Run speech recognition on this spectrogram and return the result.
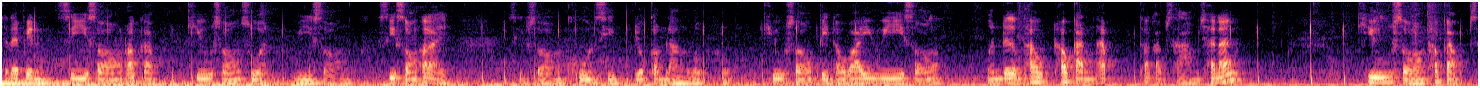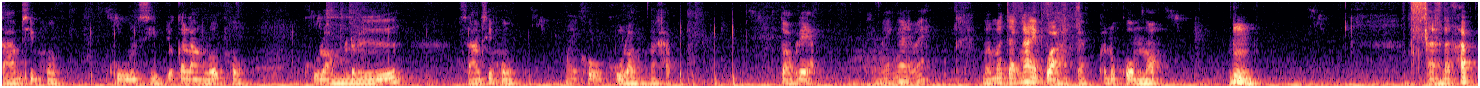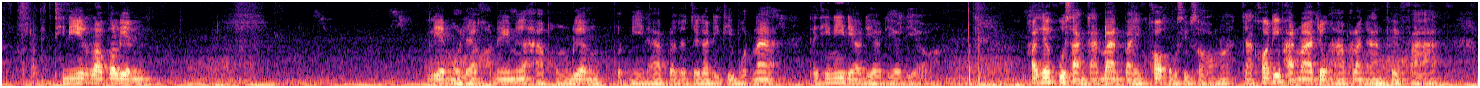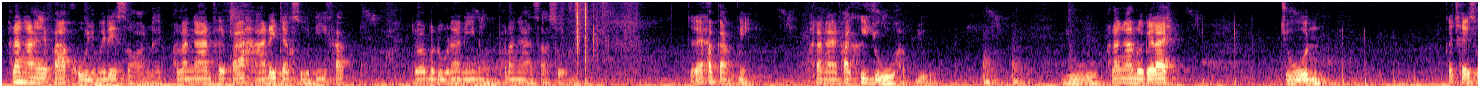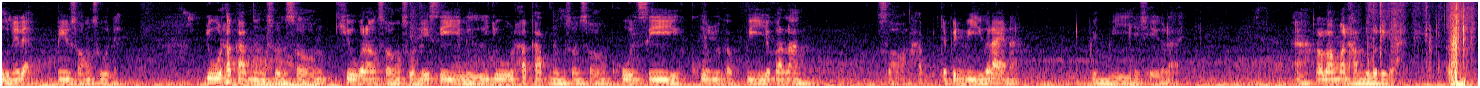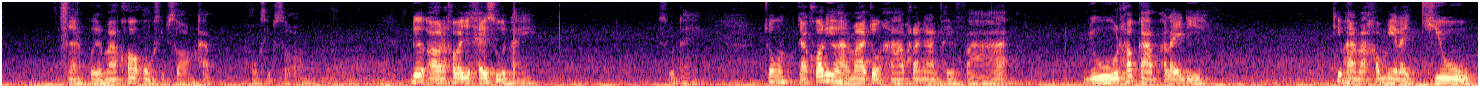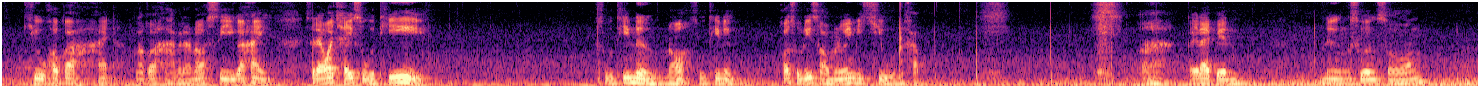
จะได้เป็น C2 เท่ากับ Q2 ส่วน V2 C2 เท่าไหร่ 12 คูณ 10 ยกกำลังลบ 6 Q2 ติดเอาไว้ V2 เหมือนเดิมเท่าเท่ากันครับ เท่ากับ 3 ฉะนั้น Q2 เท่ากับ 36 คูณ 10 ยกกำลังลบ 6 คูลอมหรือสามสิบหกไมโครคูลอมนะครับ ตอบแรกเห็นไหมง่ายไหม เหมือนมันจะง่ายกว่าแบบอนุกรมเนาะอ่านะครับ ทีนี้เราก็เรียน เรียนหมดแล้วในเนื้อหาของเรื่องบทนี้นะครับ เราจะเจอกันอีกทีบทหน้า แต่ที่นี่เดียวเดียวเดียวเดียวคราวที่ครูสั่งการบ้านไปข้อ 62 เนาะจากข้อที่ผ่านมาจงหาพลังงานไฟฟ้า พลังงานไฟฟ้าครูยังไม่ได้สอนเลย พลังงานไฟฟ้าหาได้จากสูตรนี้ครับย้อนมาดูหน้านี้หนึ่งพลังงานสะสม จะได้เท่ากับเนี่ยพลังงานไฟฟ้าคือ U ครับ U U พลังงานหน่วยไปนอะไรจูลก็ใช้สูตรนี้แหละ มีอยู่สองสูตรเนี่ย U เท่ากับ1ส่วน2 Q กำลัง2ส่วนด้วย C หรือ U เท่ากับ1ส่วน2คูณ C คูณอยู่กับ V ยกกำลัง2ครับ จะเป็น V ก็ได้นะ เป็น V เฉยๆก็ได้ อะ เราลองมาทำดูกันดีกว่า อะ เปิดมาข้อ 62 ครับ 62 เลือกเอานะครับว่าจะใช้สูตรไหน สูตรไหน จงจากข้อที่ผ่านมาจงหาพลังงานไฟฟ้า U เท่ากับอะไรดี ที่ผ่านมาเขามีอะไร Q Q เขาก็ให้เราก็หาไปแล้วเนาะ C ก็ให้ แสดงว่าใช้สูตรที่ สูตรที่หนึ่งเนาะสูตรที่หนึ่งเพราะสูตรที่สองมันไม่มี Q นะครับก็ได้เป็นหนึ่งส่วนสอง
